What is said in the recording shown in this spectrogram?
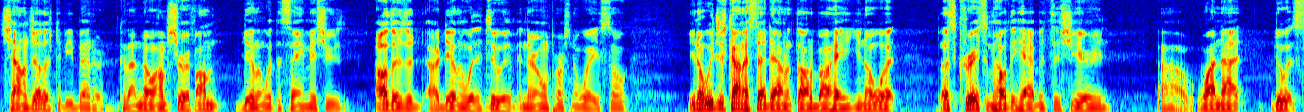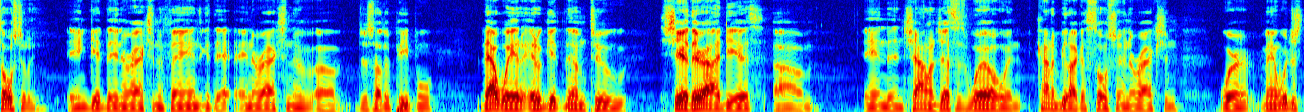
challenge others to be better? Because I know I'm sure if I'm dealing with the same issues, others are, are dealing with it too in, their own personal ways. So, you know, we just kind of sat down and thought about, hey, you know what? Let's create some healthy habits this year, and uh, why not do it socially and get the interaction of fans, get the interaction of, of just other people. That way, it'll, it'll get them to share their ideas um, and then challenge us as well, and kind of be like a social interaction where, man, we're just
